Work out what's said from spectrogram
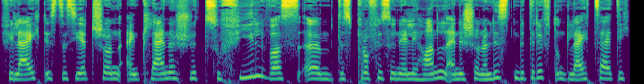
vielleicht ist das jetzt schon ein kleiner Schritt zu viel, was ähm, das professionelle Handeln eines Journalisten betrifft. Und gleichzeitig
